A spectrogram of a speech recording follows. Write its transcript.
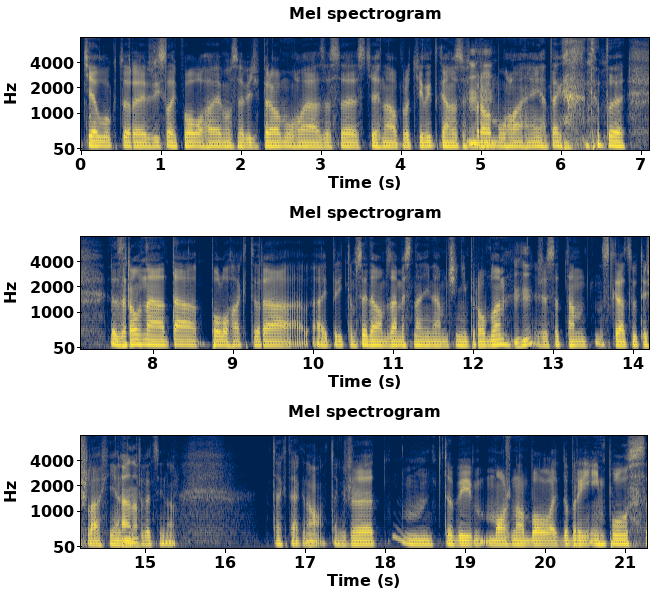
telu, ktoré v zíslej polohe musia byť v pravom uhle a zase stehná oproti litkám zase v mhm. pravom uhle, hej, a tak toto je zrovna tá poloha, ktorá aj pri tom sedavom zamestnaní nám činí problém, mm-hmm. že sa tam skrácujú tie šláchy a tieto veci. No. Tak, tak, no. Takže mm, to by možno bol aj dobrý impuls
